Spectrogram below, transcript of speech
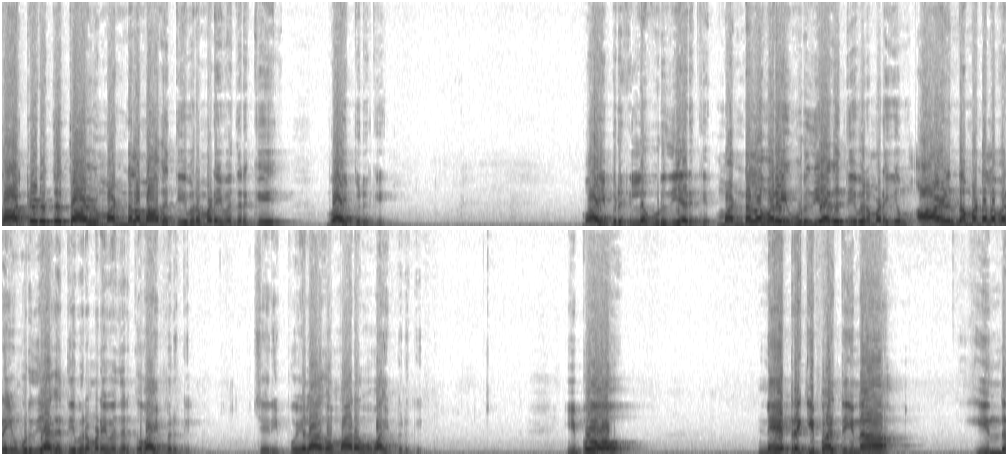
காற்றழுத்த தாழ்வு மண்டலமாக தீவிரமடைவதற்கு வாய்ப்பு இருக்கு. வாய்ப்பு இருக்கு இல்லை உறுதியாக இருக்கு. மண்டலம் வரை உறுதியாக தீவிரமடையும் ஆழ்ந்த மண்டலம் வரையும் உறுதியாக தீவிரமடைவதற்கு வாய்ப்பு இருக்கு. சரி புயலாக மாறவும் வாய்ப்பு இருக்கு. இப்போ நேற்றைக்கு பார்த்தீங்கன்னா இந்த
